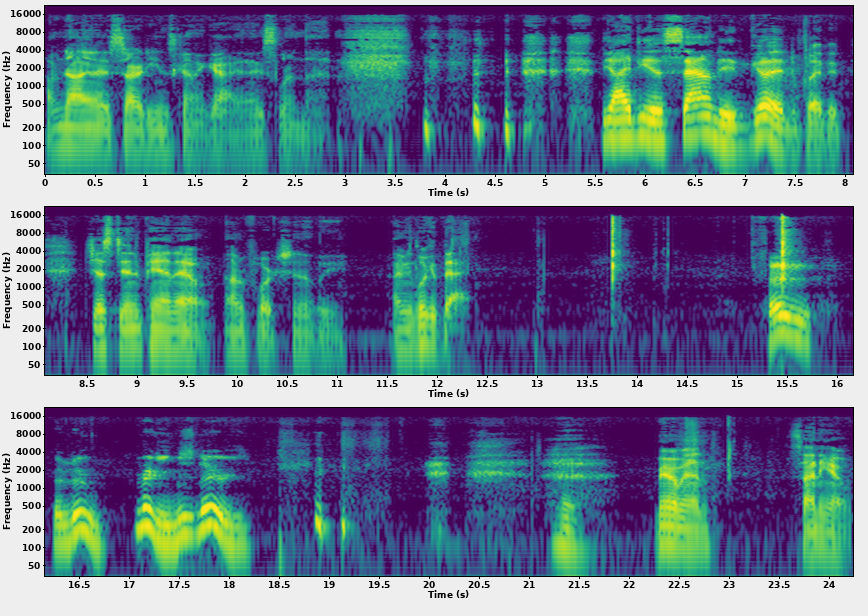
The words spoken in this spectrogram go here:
I'm not a sardines kind of guy. I just learned that. the idea sounded good, but it just didn't pan out, unfortunately. I mean, look at that. Hey, hello, my name is Larry. Merrowman, signing out.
